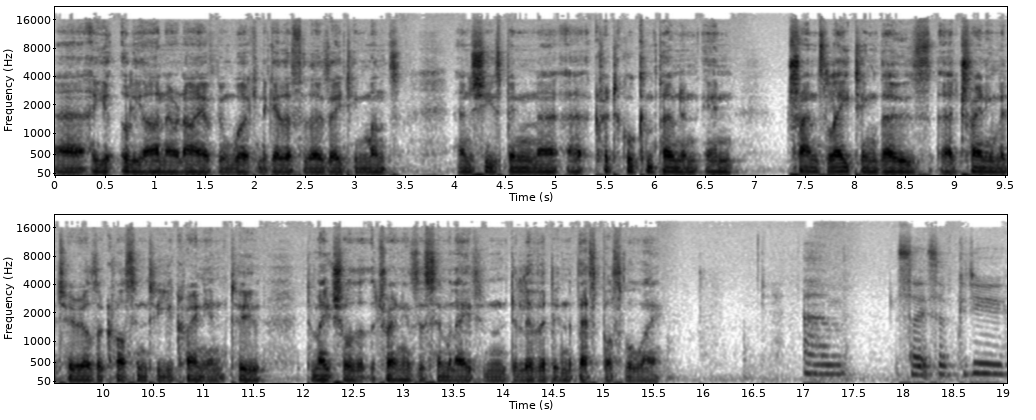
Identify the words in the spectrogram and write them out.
Uh, Uliana and I have been working together for those 18 months, and she's been uh, a critical component in translating those uh, training materials across into Ukrainian to to make sure that the training is assimilated and delivered in the best possible way. Um, so, so could you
